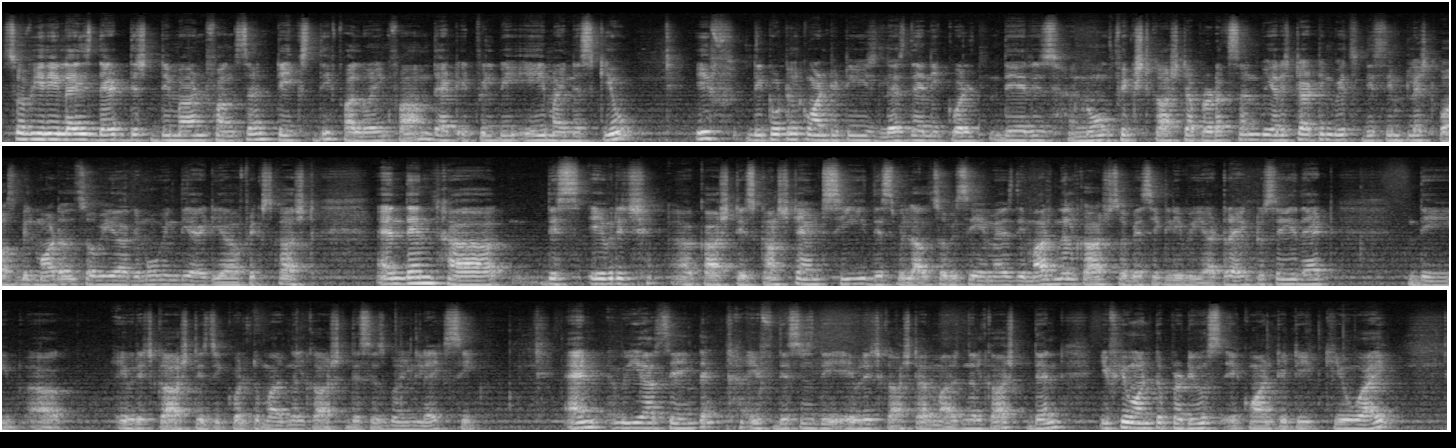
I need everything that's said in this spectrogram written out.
So we realize that this demand function takes the following form that it will be a minus q. If the total quantity is less than equal there is no fixed cost of production. We are starting with the simplest possible model so we are removing the idea of fixed cost. And then uh, this average uh, cost is constant. C this will also be same as the marginal cost. So basically we are trying to say that the uh, average cost is equal to marginal cost. This is going like c and we are saying that if this is the average cost or marginal cost then if you want to produce a quantity qi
